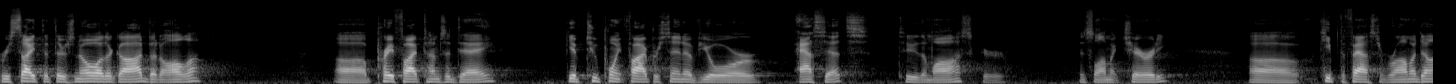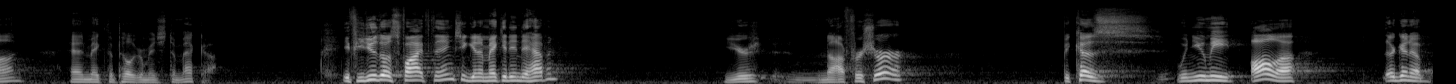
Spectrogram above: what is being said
recite that there's no other God but Allah. Uh, pray five times a day. Give 2.5% of your assets to the mosque or Islamic charity, uh, keep the fast of Ramadan, and make the pilgrimage to Mecca. If you do those five things, you're going to make it into heaven? You're not for sure. Because when you meet Allah, they're going to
